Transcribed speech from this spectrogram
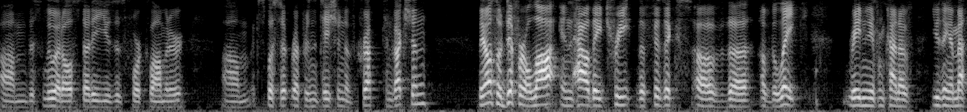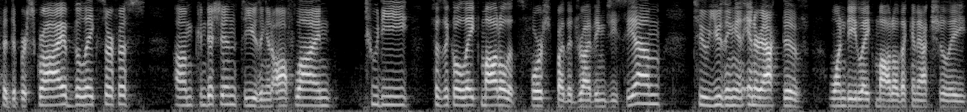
um, this Liu et al. study uses four kilometer um, explicit representation of convection. They also differ a lot in how they treat the physics of the, of the lake, ranging from kind of using a method to prescribe the lake surface um, conditions to using an offline 2D physical lake model that's forced by the driving GCM to using an interactive 1D lake model that can actually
